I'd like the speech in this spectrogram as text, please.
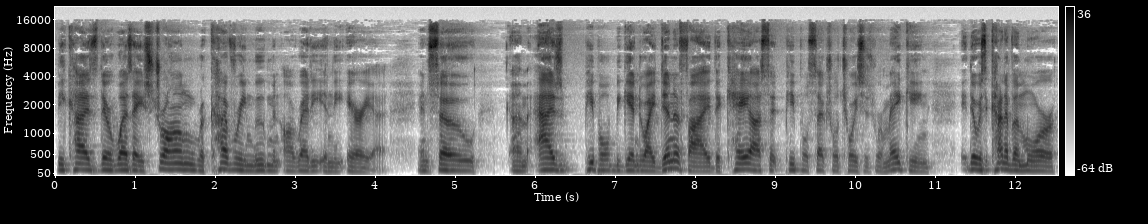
because there was a strong recovery movement already in the area. And so um, as people began to identify the chaos that people's sexual choices were making, there was a kind of a more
